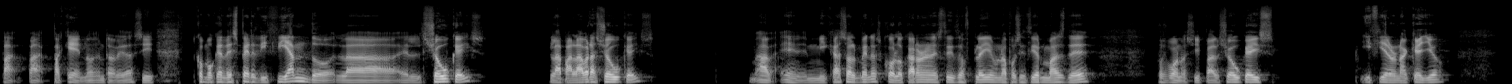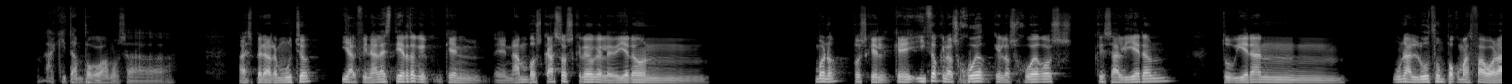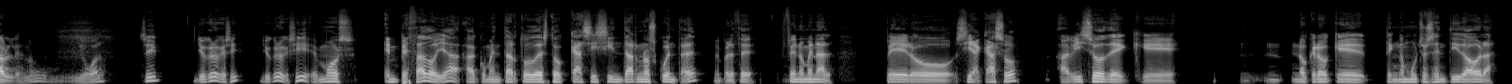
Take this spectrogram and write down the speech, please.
¿para pa, pa qué, no? En realidad, sí. Como que desperdiciando la, el showcase, la palabra showcase, en, en mi caso al menos, colocaron el State of Play en una posición más de, pues bueno, si para el showcase hicieron aquello, aquí tampoco vamos a, esperar mucho. Y al final es cierto que, en, ambos casos creo que le dieron. Bueno, pues que, hizo que los, que los juegos que salieron tuvieran una luz un poco más favorable, ¿no? Igual. Sí, yo creo que sí, yo creo que sí. Hemos empezado ya a comentar todo esto casi sin darnos cuenta, ¿eh? Me parece fenomenal. Pero si acaso, aviso de que no creo que tenga mucho sentido ahora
